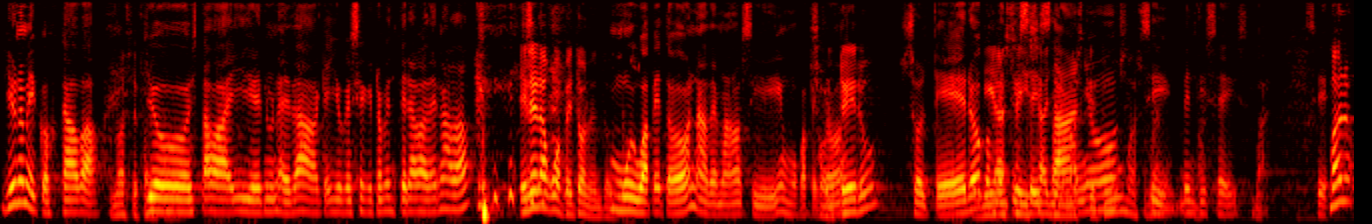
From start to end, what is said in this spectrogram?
yo no me coscaba. No hace falta. Yo estaba ahí en una edad que yo que sé que no me enteraba de nada. Él era guapetón entonces. Muy guapetón, además, sí, muy guapetón. ¿Soltero? Soltero, con 26 años. años más que tú, sí, 26. Vale. Sí. Bueno,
